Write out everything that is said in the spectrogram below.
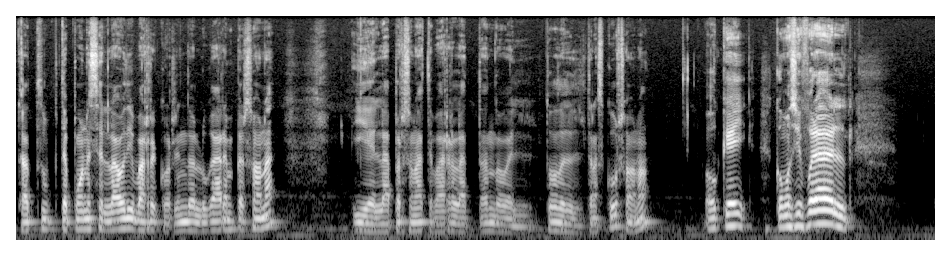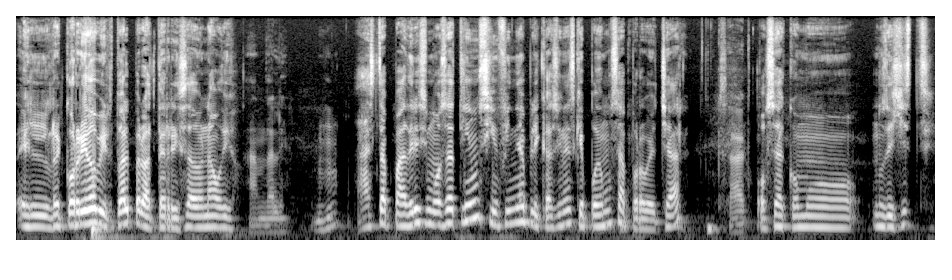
O sea, tú te pones el audio y vas recorriendo el lugar en persona y eh, la persona te va relatando el, todo el transcurso, ¿no? Ok, como si fuera el, el recorrido virtual pero aterrizado en audio. Ándale. Ujú, Ah, está padrísimo. O sea, tiene un sinfín de aplicaciones que podemos aprovechar. Exacto. O sea, como nos dijiste,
